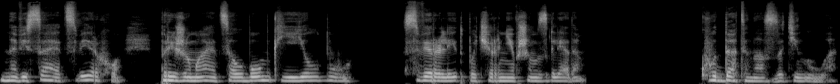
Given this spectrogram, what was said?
Нависает сверху, прижимается лбом к ее лбу, сверлит почерневшим взглядом. Куда ты нас затянула?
